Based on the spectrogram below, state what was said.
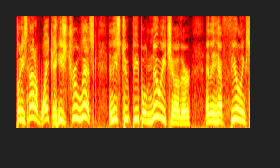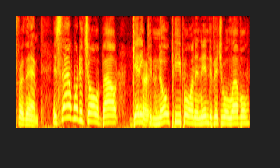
but he's not a white guy. He's Drew Lisk. And these two people knew each other, and they have feelings for them. Is that what it's all about? Getting to know people on an individual level?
